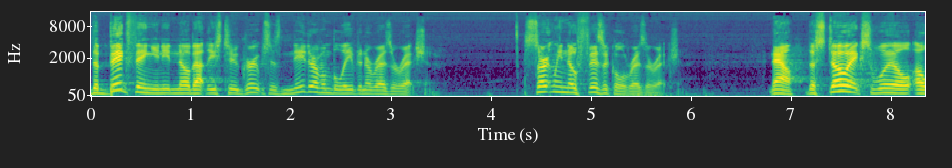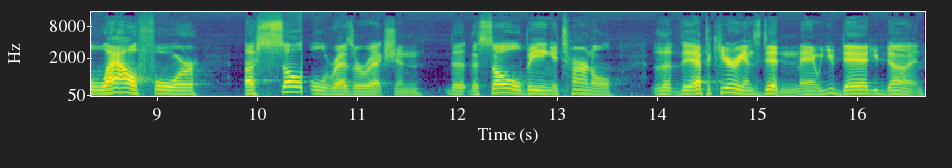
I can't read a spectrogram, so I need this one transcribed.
The big thing you need to know about these two groups is neither of them believed in a resurrection. Certainly no physical resurrection. Now, the Stoics will allow for a soul resurrection, the, the soul being eternal. The, the Epicureans didn't. Man, when you dead, you done.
